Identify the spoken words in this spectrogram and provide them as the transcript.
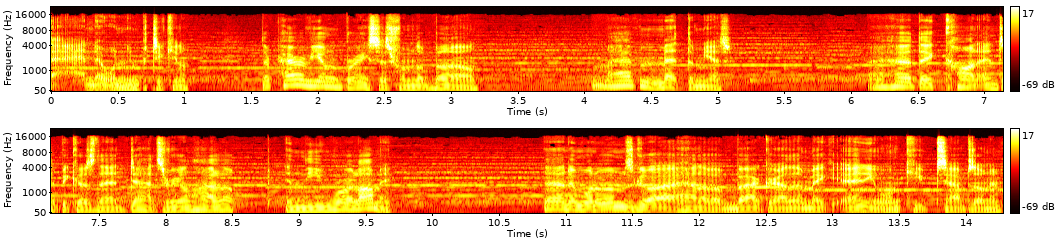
Ah, no one in particular. They're a pair of young bracers from Liberl. I haven't met them yet. I heard they can't enter because their dad's real high up in the Royal Army. And one of them's got a hell of a background that make anyone keep tabs on him.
